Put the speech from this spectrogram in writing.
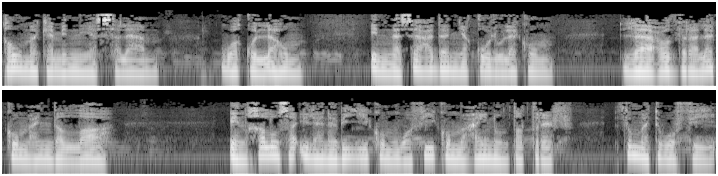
قومك مني السلام وقل لهم إن سعدا يقول لكم لا عذر لكم عند الله إن خلص إلى نبيكم وفيكم عين تطرف ثم توفي.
